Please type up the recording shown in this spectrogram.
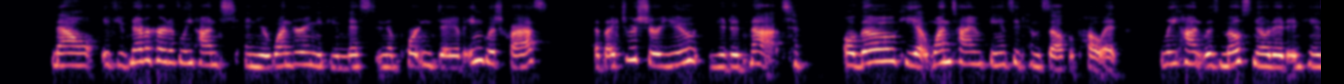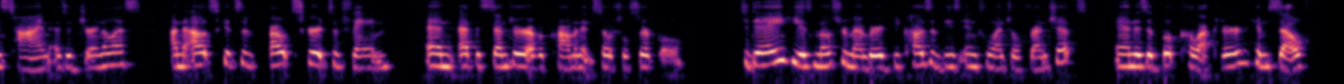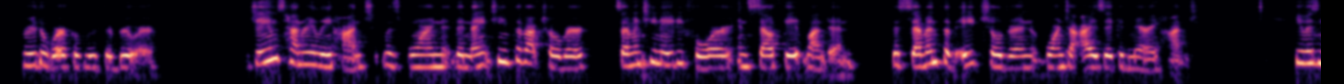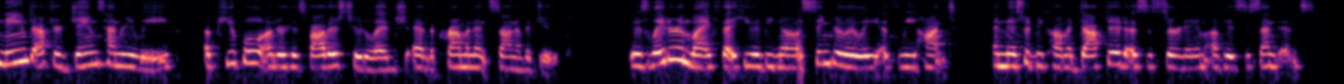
Now, if you've never heard of Leigh Hunt and you're wondering if you missed an important day of English class, I'd like to assure you, you did not. Although he at one time fancied himself a poet, Leigh Hunt was most noted in his time as a journalist on the outskirts of, outskirts of fame and at the center of a prominent social circle. Today, he is most remembered because of these influential friendships and as a book collector himself through the work of Luther Brewer. James Henry Leigh Hunt was born the 19th of October, 1784 in Southgate, London, the seventh of eight children born to Isaac and Mary Hunt. He was named after James Henry Leigh, a pupil under his father's tutelage and the prominent son of a duke. It was later in life that he would be known singularly as Leigh Hunt, and this would become adopted as the surname of his descendants.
